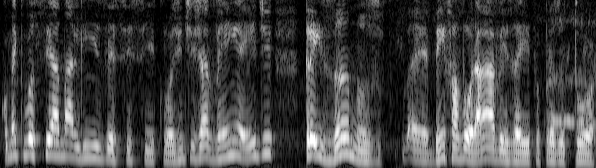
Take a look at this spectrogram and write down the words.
Como é que você analisa esse ciclo? A gente já vem aí de três anos é, bem favoráveis aí para o produtor.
